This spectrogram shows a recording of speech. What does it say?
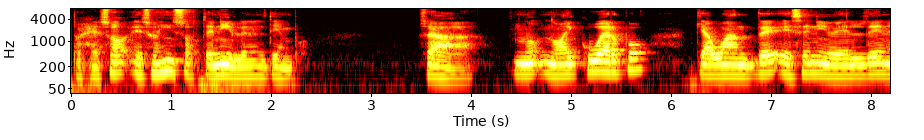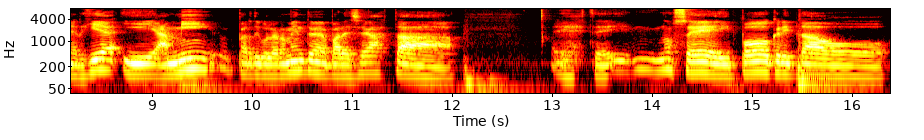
pues eso, eso es insostenible en el tiempo. O sea, no, hay cuerpo que aguante ese nivel de energía y a mí particularmente me parece hasta, este, no sé, hipócrita o,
